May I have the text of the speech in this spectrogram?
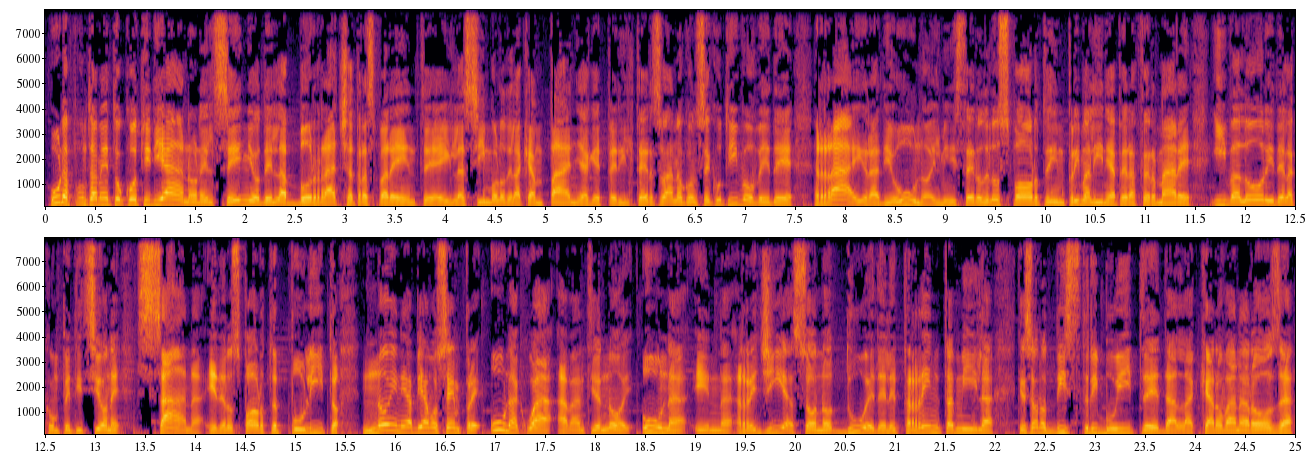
Un appuntamento quotidiano nel segno della borraccia trasparente è il simbolo della campagna che per il terzo anno consecutivo vede RAI, Radio 1 e il Ministero dello Sport in prima linea per affermare i valori della competizione sana e dello sport pulito. Noi ne abbiamo sempre una qua avanti a noi, una in regia, sono due delle 30.000 che sono distribuite dalla Carovana Rosa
